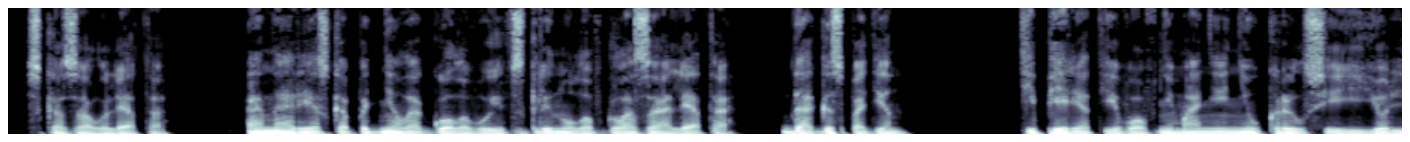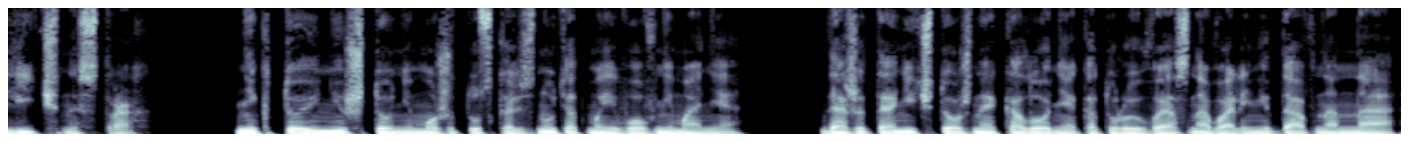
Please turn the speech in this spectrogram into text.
— сказал Лето. Она резко подняла голову и взглянула в глаза Лето. «Да, господин». Теперь от его внимания не укрылся ее личный страх. Никто и ничто не может ускользнуть от моего внимания. Даже та ничтожная колония, которую вы основали недавно на...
